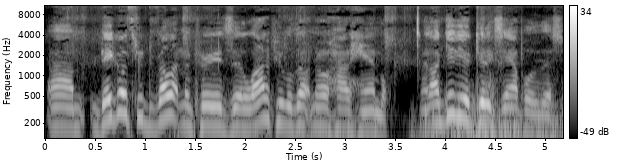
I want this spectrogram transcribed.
um, they go through development periods that a lot of people don't know how to handle. And I'll give you a good example of this.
